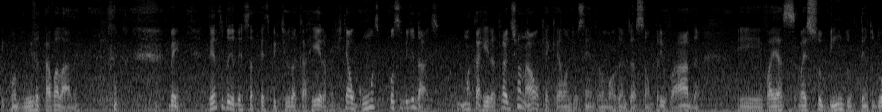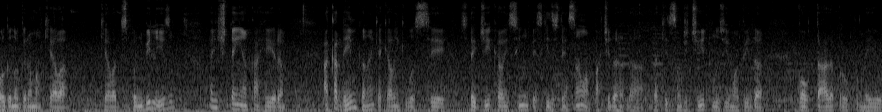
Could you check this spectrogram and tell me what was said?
e quando viu já estava lá, né? Bem, dentro dessa perspectiva da carreira, a gente tem algumas possibilidades. Uma carreira tradicional, que é aquela onde você entra numa organização privada, e vai, vai subindo dentro do organograma que ela, que ela disponibiliza. A gente tem a carreira acadêmica, né, que é aquela em que você se dedica ao ensino, pesquisa e extensão a partir da, da, da aquisição de títulos e uma vida voltada para o meio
